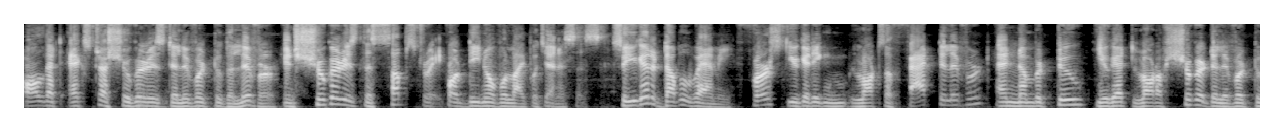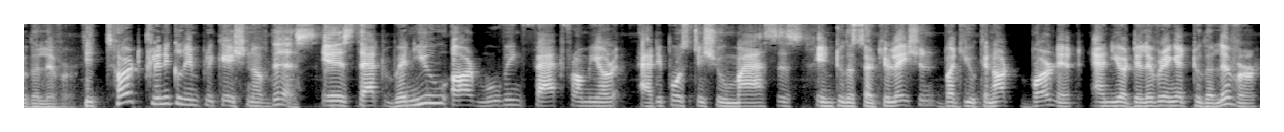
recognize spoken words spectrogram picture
all that extra sugar is delivered to the liver, and sugar is the substrate for de novo lipogenesis. So you get a double whammy. First, you're getting lots of fat delivered, and number two, you get a lot of sugar delivered to the liver. The third clinical implication of this is that when you are moving fat from your adipose tissue masses into the circulation, but you cannot burn it and you're delivering it to the liver,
